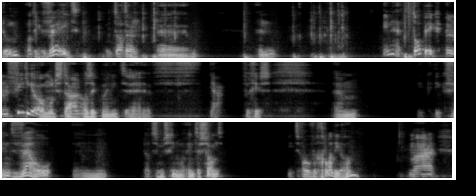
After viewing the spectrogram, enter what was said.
doen. Want ik weet dat er een, in het topic een video moet staan. Als ik me niet eh, ja, vergis. Ehm, ik, ik vind wel, ehm, dat is misschien wel interessant, iets over Gladion. Maar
